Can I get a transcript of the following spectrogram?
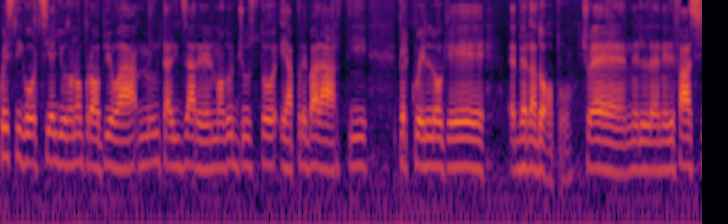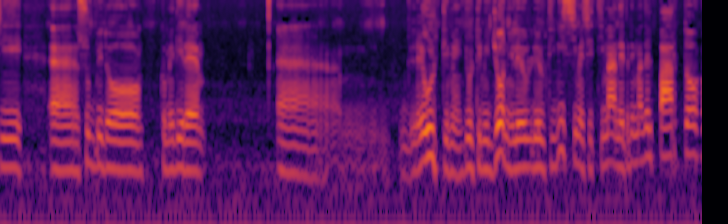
questi corsi aiutano proprio a mentalizzare nel modo giusto e a prepararti per quello che eh, verrà dopo, cioè nel, nelle fasi eh, subito, come dire, eh, ultime, gli ultimi giorni, le, le, ultimissime settimane prima del parto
